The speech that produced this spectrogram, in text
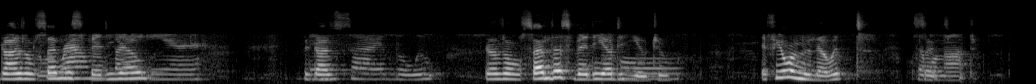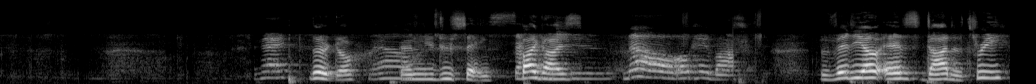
Guys, I'll send this video. bunny ear, Guys, inside the loop. guys, I'll send this video to YouTube. If you want to know it, Double knot. Okay, There you go. now. And you do same. Bye, guys. No, okay, bye. The video is done in three,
